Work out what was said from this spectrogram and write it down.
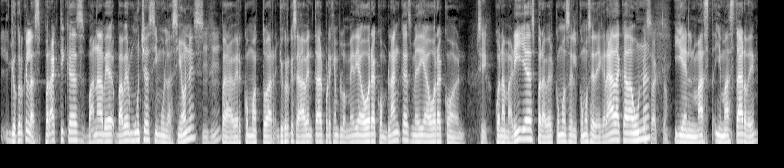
yo creo que las prácticas van a ver, va a haber muchas simulaciones para ver cómo actuar. Yo creo que se va a aventar, por ejemplo, media hora con blancas, media hora con, Sí, con amarillas para ver cómo se, cómo se degrada cada una. exacto. y en más y más tarde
